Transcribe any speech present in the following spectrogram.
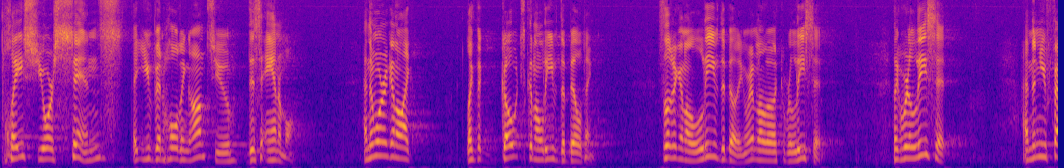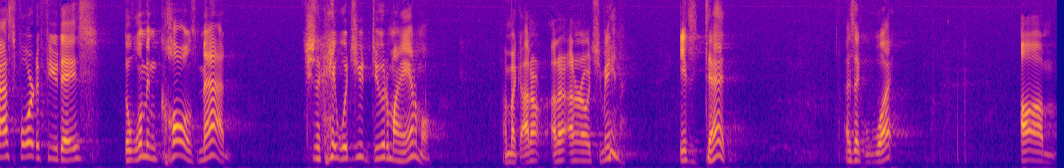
place your sins that you've been holding on to this animal. And then we're gonna like, like the goat's gonna leave the building. So they're gonna leave the building. We're gonna like release it. Like release it. And then you fast forward a few days, the woman calls mad. She's like, hey, what'd you do to my animal? I'm like, I don't, I don't, I don't know what you mean. It's dead. I was like, what? Um,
